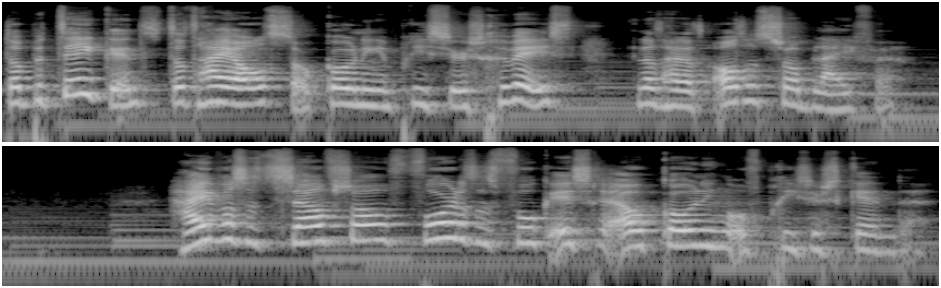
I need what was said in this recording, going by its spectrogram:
Dat betekent dat hij altijd al koning en priester is geweest en dat hij dat altijd zal blijven. Hij was het zelfs al voordat het volk Israël koningen of priesters kende.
